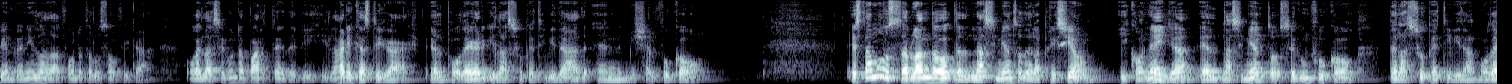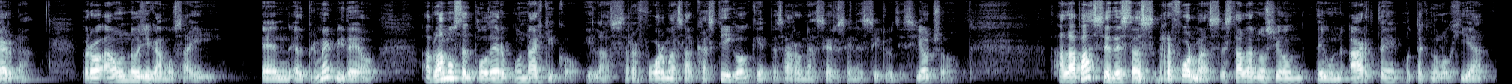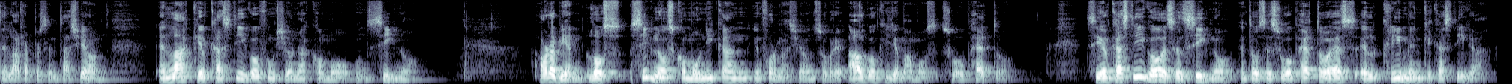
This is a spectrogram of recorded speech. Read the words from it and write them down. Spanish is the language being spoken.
bienvenido a la Fonda Filosófica. Hoy la segunda parte de Vigilar y Castigar, el poder y la subjetividad en Michel Foucault. Estamos hablando del nacimiento de la prisión y con ella el nacimiento, según Foucault, de la subjetividad moderna. Pero aún no llegamos ahí. En el primer video hablamos del poder monárquico y las reformas al castigo que empezaron a hacerse en el siglo XVIII. A la base de estas reformas está la noción de un arte o tecnología de la representación, en la que el castigo funciona como un signo. Ahora bien, los signos comunican información sobre algo que llamamos su objeto. Si el castigo es el signo, entonces su objeto es el crimen que castiga.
